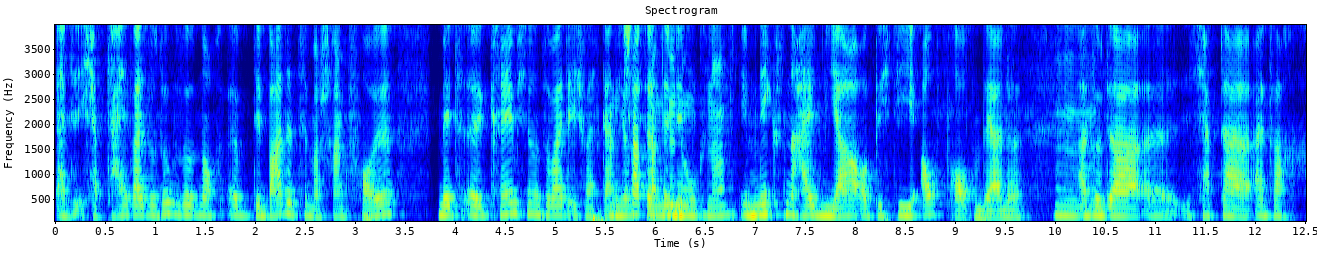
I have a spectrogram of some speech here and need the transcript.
äh, also ich habe teilweise sowieso noch äh, den Badezimmerschrank voll mit Cremchen und so weiter. Ich weiß gar nicht, ob ich das genug, den, ne? im nächsten halben Jahr, ob ich die aufbrauchen werde. Hm. Also da, ich habe da einfach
